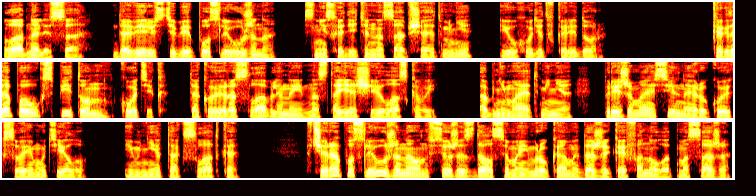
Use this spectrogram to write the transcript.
«Ладно, лиса, доверюсь тебе после ужина», — снисходительно сообщает мне и уходит в коридор. Когда паук спит, он котик, такой расслабленный, настоящий и ласковый, обнимает меня, прижимая сильной рукой к своему телу. И мне так сладко. Вчера после ужина он все же сдался моим рукам и даже кайфанул от массажа,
